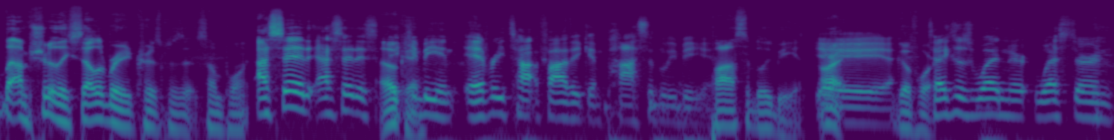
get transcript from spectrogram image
Well, I'm sure they celebrated Christmas at some point. I said I said it's, it can be in every top five it can possibly be in. Possibly be it. Yeah, All right, yeah, yeah, yeah. go for it. Texas Western, Western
